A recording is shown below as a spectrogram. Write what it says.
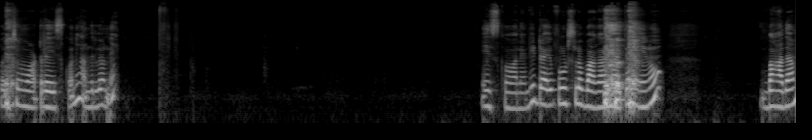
కొంచెం వాటర్ వేసుకొని అందులోనే వేసుకోవాలండి. డ్రై ఫ్రూట్స్లో భాగంగా అయితే నేను బాదం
